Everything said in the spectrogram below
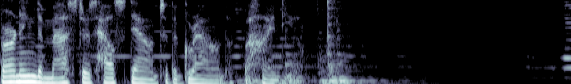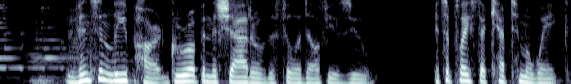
burning the master's house down to the ground behind you. Vincent Leaphart grew up in the shadow of the Philadelphia Zoo. It's a place that kept him awake,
